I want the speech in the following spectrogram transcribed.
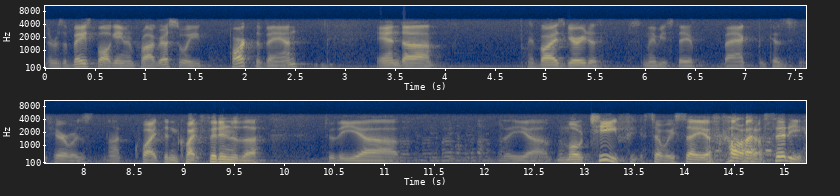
there was a baseball game in progress, so we parked the van and uh, advised Gary to maybe stay back because his hair was not quite didn't quite fit into the to the uh, the uh, motif, so we say, of Colorado City,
